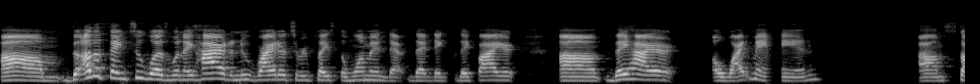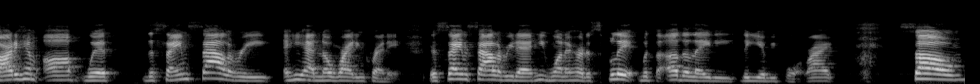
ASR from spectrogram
um, the other thing too was when they hired a new writer to replace the woman that that they they fired, um, they hired a white man, um, started him off with the same salary, and he had no writing credit. The same salary that he wanted her to split with the other lady the year before, right? So,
